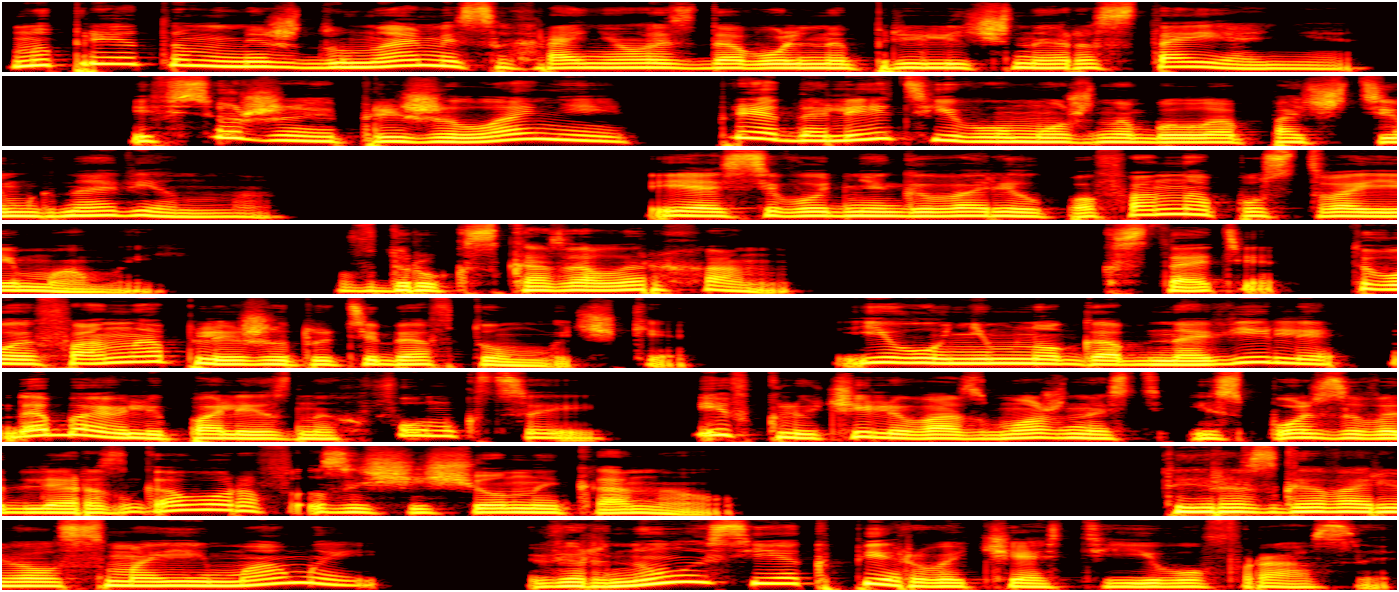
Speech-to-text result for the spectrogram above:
но при этом между нами сохранялось довольно приличное расстояние. И все же при желании преодолеть его можно было почти мгновенно. «Я сегодня говорил по фанапу с твоей мамой», — вдруг сказал Эрхан. «Кстати, твой фанап лежит у тебя в тумбочке. Его немного обновили, добавили полезных функций и включили возможность использовать для разговоров защищенный канал». «Ты разговаривал с моей мамой?» Вернулась я к первой части его фразы.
